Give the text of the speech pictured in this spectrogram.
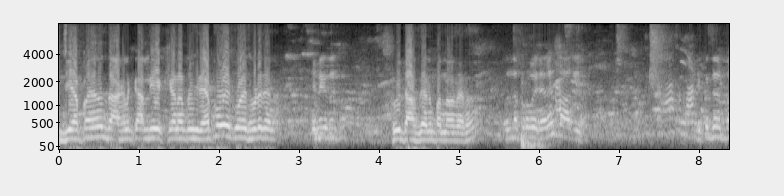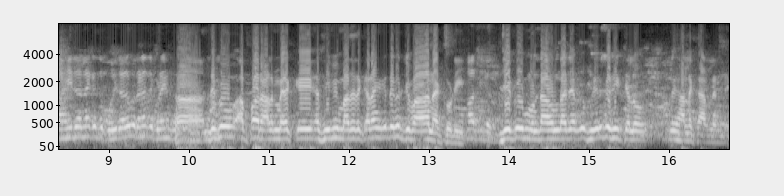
ਜੇ ਆਪਾਂ ਇਹਨੂੰ ਦਾਖਲ ਕਰ ਲਈਏ ਇੱਕ ਜਣਾ ਤੁਸੀਂ ਰਹਿ ਪੋਗੇ ਕੋਲੇ ਥੋੜੇ ਦਿਨ? ਕਿੰਨੇ ਦਿਨ ਕੋਈ 10 ਦਿਨ 15 ਦਿਨ। ਉਹਨਾਂ ਪ੍ਰੋਵਾਈਡ ਹੈ ਤਾਂ ਆ ਗਏ ਇੱਕ ਦਿਨ ਬਾਹਰ ਰਹਿਣਾ ਕਿ ਕੋਈ ਰਹਿਣਾ ਰਹਿਣਾ ਤੇ ਬਣੇ ਹਾਂ ਦੇਖੋ ਆਪਾਂ ਰਲ ਮਿਲ ਕੇ ਅਸੀਂ ਵੀ ਮਦਦ ਕਰਾਂਗੇ ਦੇਖੋ ਜਵਾਨ ਹੈ ਕੁੜੀ। ਜੇ ਕੋਈ ਮੁੰਡਾ ਹੁੰਦਾ ਜਾਂ ਕੋਈ ਫਿਰ ਵੀ ਅਸੀਂ ਚਲੋ ਕੋਈ ਹੱਲ ਕਰ ਲੈਂਦੇ।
